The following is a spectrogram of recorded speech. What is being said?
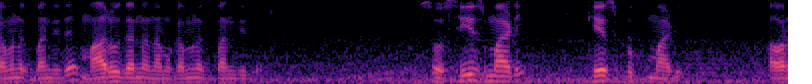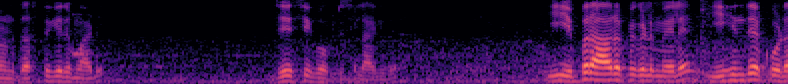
ಗಮನಕ್ಕೆ ಬಂದಿದೆ, ಮಾರುವುದನ್ನು ನಮ್ಮ ಗಮನಕ್ಕೆ ಬಂದಿದೆ. ಸೊ ಸೀಸ್ ಮಾಡಿ ಕೇಸ್ ಬುಕ್ ಮಾಡಿ, ಅವರನ್ನು ದಸ್ತಗಿರಿ ಮಾಡಿ ಜೆ ಸಿಗೆ ಒಪ್ಪಿಸಲಾಗಿದೆ. ಈ ಇಬ್ಬರ ಆರೋಪಿಗಳ ಮೇಲೆ ಈ ಹಿಂದೆ ಕೂಡ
